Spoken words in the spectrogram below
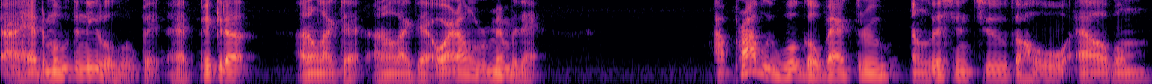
I had to move the needle a little bit. I had to pick it up. I don't like that. I don't like that. Or I don't remember that. I probably will go back through and listen to the whole album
